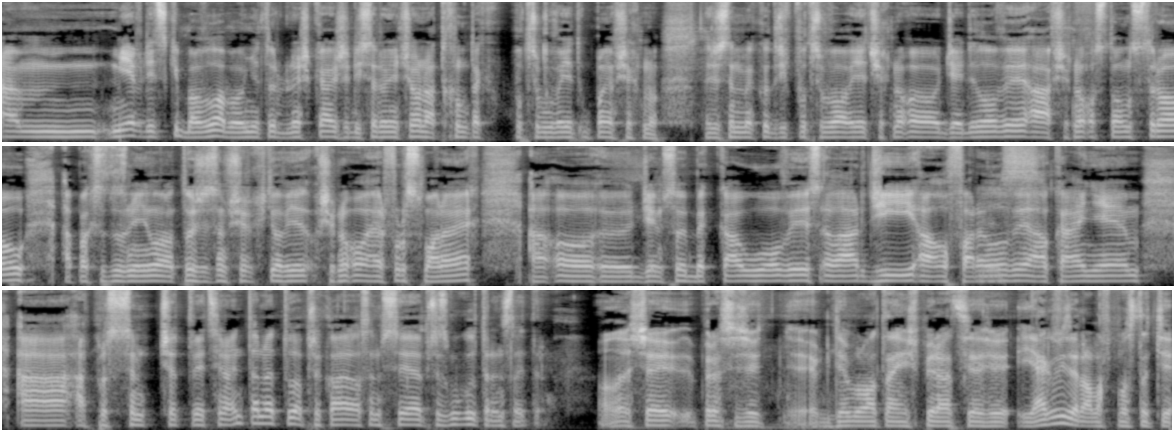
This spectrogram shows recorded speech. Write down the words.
a mě vždycky bavilo a baví mě to do dneška, že když se do něčeho natchnu, tak potřebuji vědět úplně všechno. Takže jsem jako dřív potřeboval vědět všechno o J. Dillovi a všechno o Stone Throw a pak se to změnilo na to, že jsem vše, chtěl vědět všechno o Air Force Onech a o uh, Jamesovi Beckowovi z LRG a o Farrellovi yes. a o Kanyeem a, a prostě jsem čet věci na internetu a překládal jsem si je přes Google Translator. Ale ešte presne, že kde bola tá inšpirácia, že jak vyzerala v podstate,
